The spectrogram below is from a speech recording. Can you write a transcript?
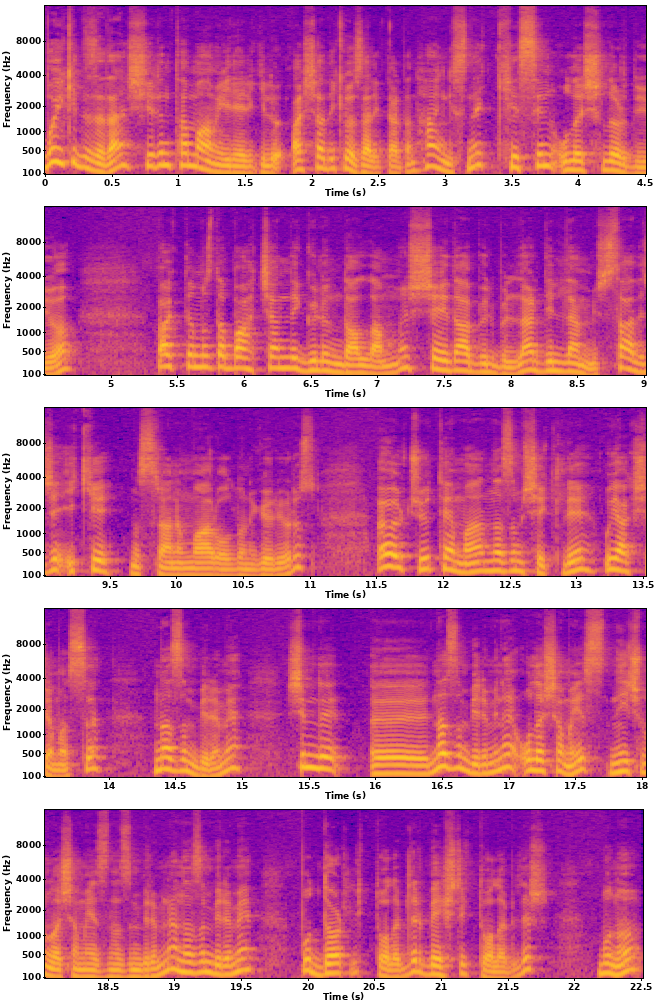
Bu iki dizeden şiirin tamamı ile ilgili aşağıdaki özelliklerden hangisine kesin ulaşılır diyor. Baktığımızda bahçende gülün dallanmış, şeyda bülbüller dillenmiş. Sadece iki mısranın var olduğunu görüyoruz. Ölçü, tema, nazım şekli, uyak şeması, nazım birimi. Şimdi e, nazım birimine ulaşamayız. Niçin ulaşamayız nazım birimine? Nazım birimi bu dörtlük de olabilir, beşlik de olabilir. Bunu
